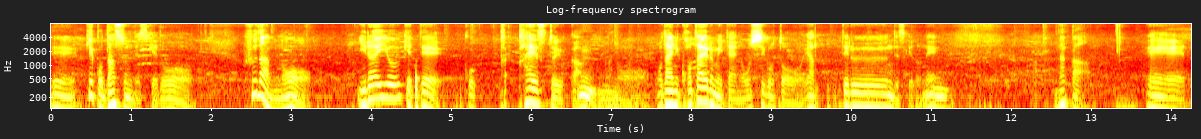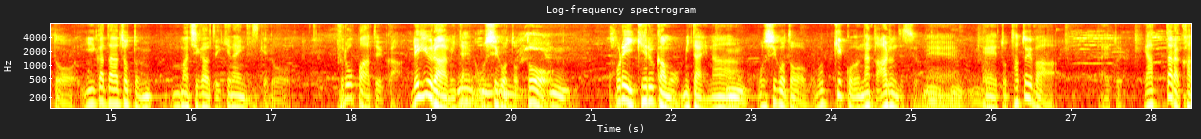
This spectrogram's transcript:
で結構出すんですけど普段の依頼を受けてこうか返すというか、うん。あのお題に答えるみたいなお仕事をやってるんですけどね、うん。なんかえー、と言い方がちょっと間違うといけないんですけどプロパーというかレギュラーみたいなお仕事と、うん。これいけるかもみたいなうん。お仕事、僕結構なんかあるんですよね。うん。えー、と例えば、えー、とやったら必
